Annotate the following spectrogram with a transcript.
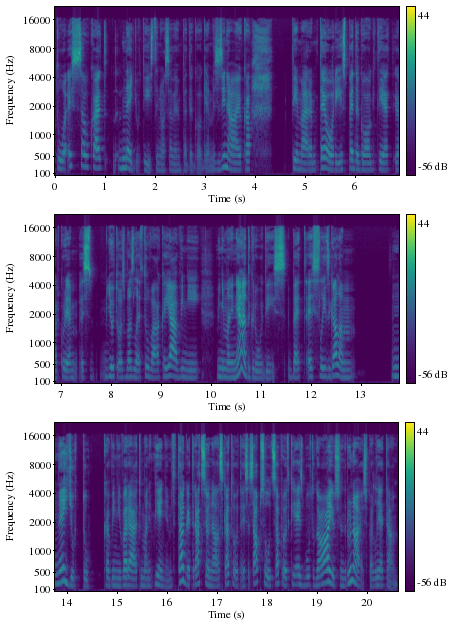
to es savukārt nejūtu īsti no saviem pedagogiem. Es zināju, ka piemēram, teorijas pedagogi, tie, ar kuriem es jūtos mazliet tuvāk, ka jā, viņi, viņi mani neatgrūdīs, bet es līdz galam nejūtu ka viņi varētu mani pieņemt. Tagad, racionāli skatoties, es absolūti saprotu, ka, ja es būtu gājusi un runājusi par lietām,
